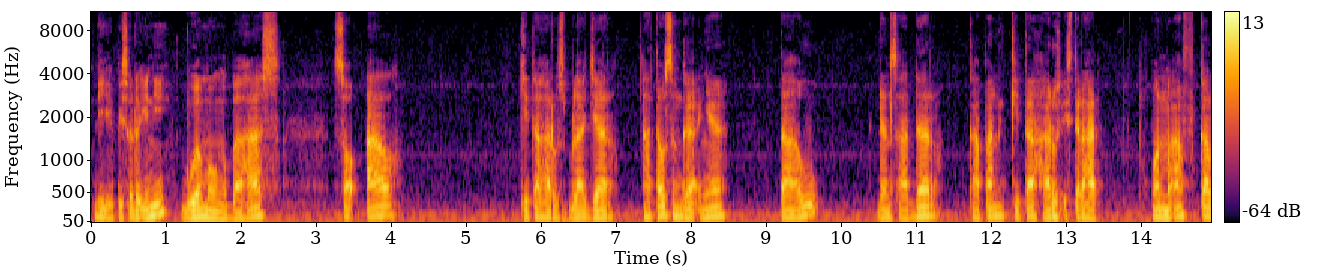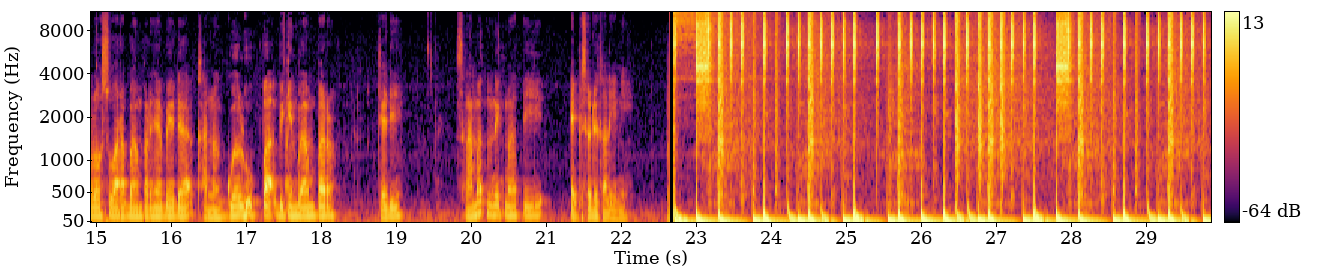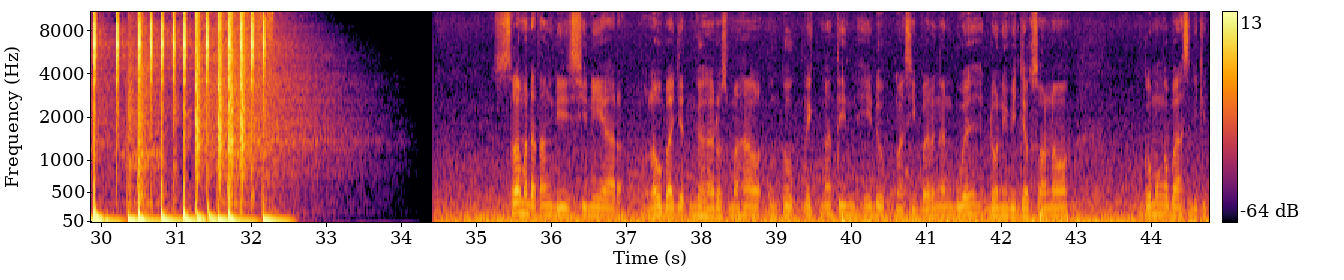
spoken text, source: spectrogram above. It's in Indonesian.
Di episode ini, gue mau ngebahas soal kita harus belajar atau seenggaknya tahu dan sadar kapan kita harus istirahat. Mohon maaf kalau suara bumpernya beda karena gue lupa bikin bumper. Jadi, selamat menikmati episode kali ini. Selamat datang di Siniar. Low budget nggak harus mahal untuk nikmatin hidup. Masih barengan gue, Doni Wijaksono. Gue mau ngebahas sedikit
